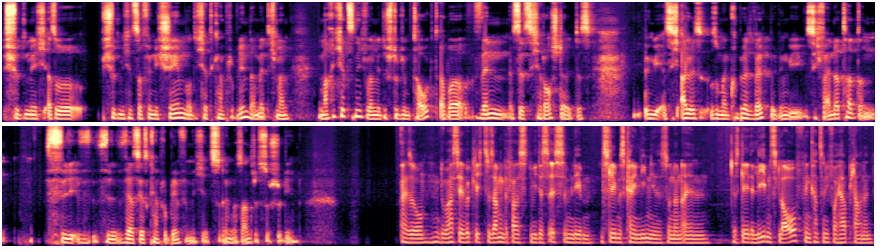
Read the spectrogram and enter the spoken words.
ich würde mich, also ich würde mich jetzt dafür nicht schämen und ich hätte kein Problem damit. Ich meine, mache ich jetzt nicht, weil mir das Studium taugt, aber wenn es jetzt sich herausstellt, dass irgendwie sich alles, so mein komplettes Weltbild irgendwie sich verändert hat, dann wäre es jetzt kein Problem für mich, jetzt irgendwas anderes zu studieren. Also, du hast ja wirklich zusammengefasst, wie das ist im Leben. Das Leben ist keine Linie, sondern ein das, der Lebenslauf, den kannst du nicht vorher planen.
